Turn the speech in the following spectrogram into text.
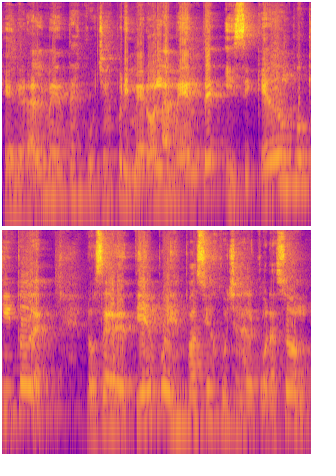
Generalmente escuchas primero la mente y si queda un poquito de, no sé, de tiempo y espacio, escuchas al corazón.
